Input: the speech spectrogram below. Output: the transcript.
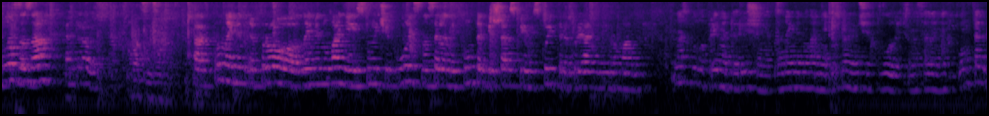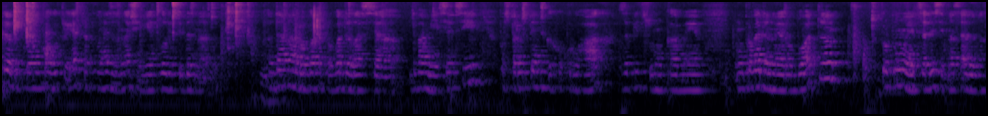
Булеза за. Пандроїч. Рацин за. Так, про, наймен- про найменування існуючих вулиць населених пунктах Ільшанської міської територіальної громади. У нас було прийнято рішення про найменування існуючих вулиць у населених пунктах, де у словникових реєстрах вони зазначені як вулиці без назви. Дана робота проводилася два місяці по старостинських округах за підсумками проведеної роботи. Пропонується 10 населених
